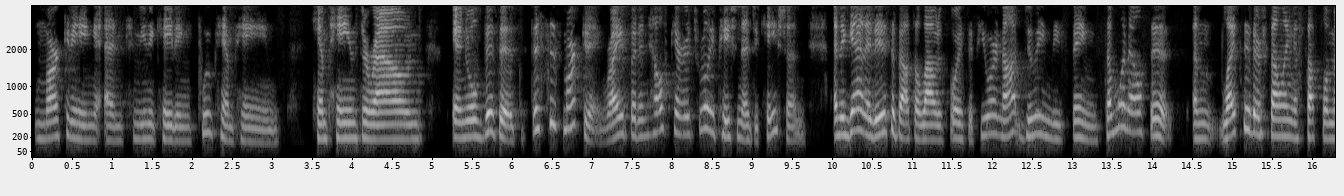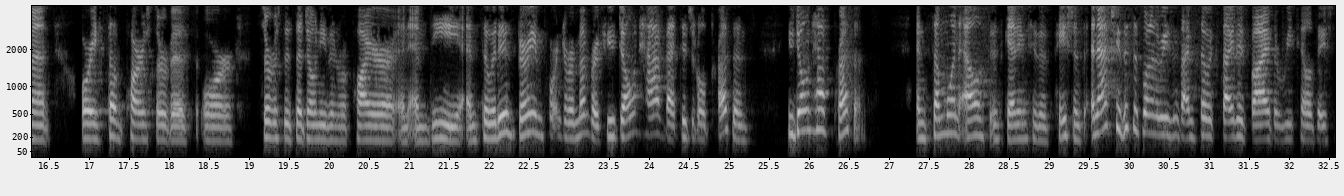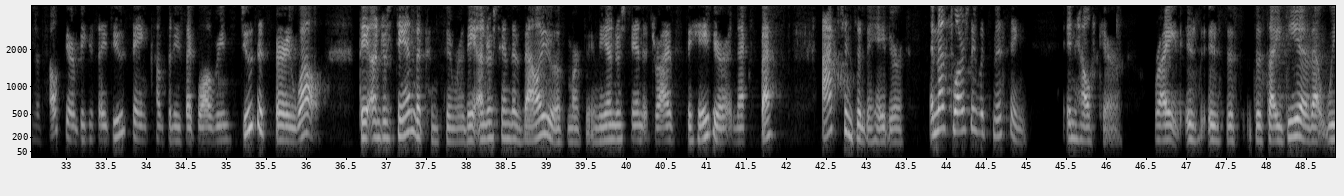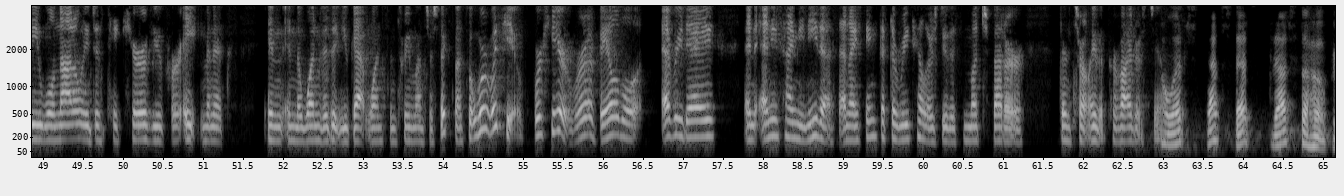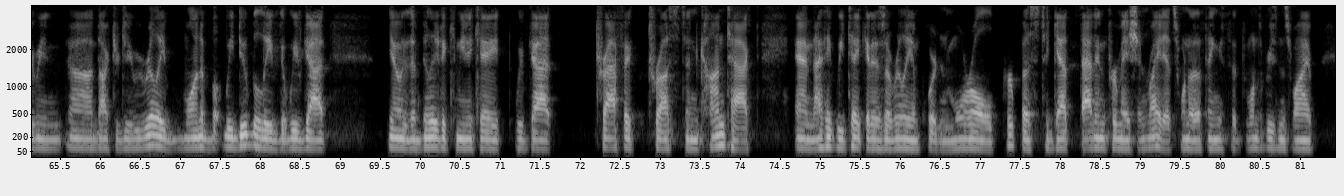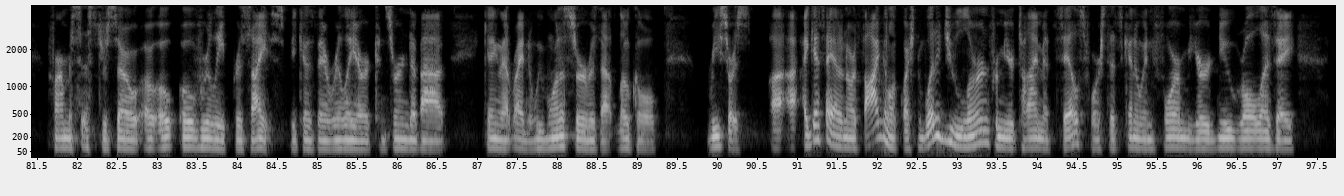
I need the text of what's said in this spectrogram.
marketing and communicating flu campaigns, campaigns around annual visits. This is marketing, right? But in healthcare, it's really patient education. And again, it is about the loudest voice. If you are not doing these things, someone else is. And likely they're selling a supplement or a subpar service or services that don't even require an MD. And so it is very important to remember if you don't have that digital presence, you don't have presence and someone else is getting to those patients. And actually, this is one of the reasons I'm so excited by the retailization of healthcare because I do think companies like Walgreens do this very well. They understand the consumer, they understand the value of marketing, they understand it drives behavior and next best actions and behavior. And that's largely what's missing in healthcare, right? Is is this this idea that we will not only just take care of you for eight minutes in, in the one visit you get once in three months or six months, but we're with you. We're here. We're available every day and anytime you need us. And I think that the retailers do this much better than certainly the providers do. Well, that's that's that's that's the hope. I mean, uh, Dr. G, we really want to. We do believe that we've got, you know, the ability to communicate. We've got traffic, trust, and contact. And I think we take it as a really important moral purpose to get that information right. It's one of the things that one of the reasons why pharmacists are so o- overly precise because they really are concerned about getting that right. And we want to serve as that local resource. Uh, I guess I had an orthogonal question. What did you learn from your time at Salesforce that's going to inform your new role as a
